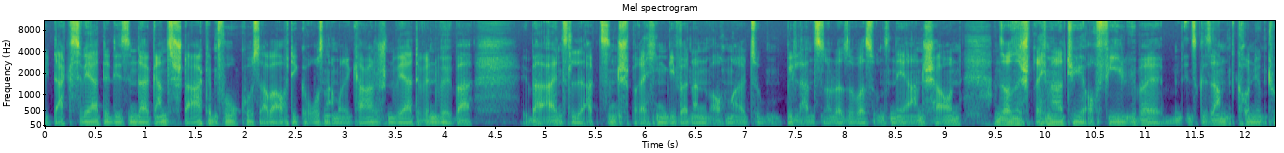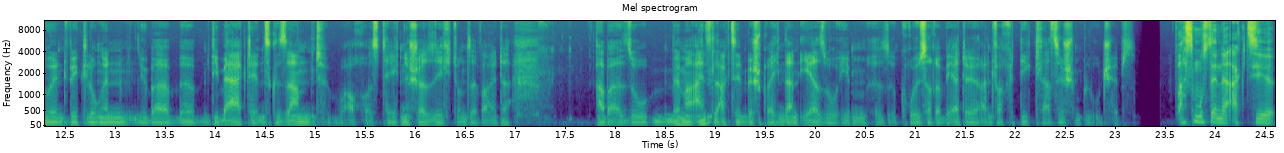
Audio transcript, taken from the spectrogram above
die DAX-Werte, die sind da ganz stark im Fokus, aber auch die großen amerikanischen Werte, wenn wir über, über Einzelaktien sprechen, die wir dann auch mal zu Bilanzen oder sowas uns näher anschauen. Ansonsten sprechen wir natürlich auch viel über insgesamt Konjunkturentwicklungen, über äh, die Märkte insgesamt, auch aus technischer Sicht und so weiter. Aber so, wenn wir Einzelaktien besprechen, dann eher so eben äh, so größere Werte, einfach die klassischen Blue Chips. Was muss denn eine Aktie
